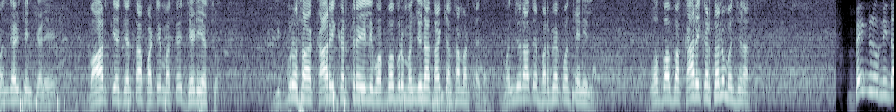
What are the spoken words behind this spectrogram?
ಒಂದು ಹೇಳ್ತೀನಿ ಕೇಳಿ ಭಾರತೀಯ ಜನತಾ ಪಾರ್ಟಿ ಮತ್ತು ಜೆ ಡಿ ಎಸ್ಸು. ಇಬ್ಬರು ಸಹ ಕಾರ್ಯಕರ್ತರೇ ಇಲ್ಲಿ ಒಬ್ಬೊಬ್ಬರು ಮಂಜುನಾಥ ಕೆಲಸ ಮಾಡ್ತಾಯಿದ್ದಾರೆ ಮಂಜುನಾಥೆ ಬರಬೇಕು ಅಂತ ಏನಿಲ್ಲ. ಒಬ್ಬೊಬ್ಬ ಕಾರ್ಯಕರ್ತನೂ ಮಂಜುನಾಥ. ಬೆಂಗಳೂರಿನಿಂದ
